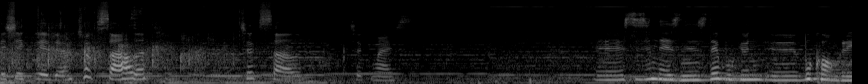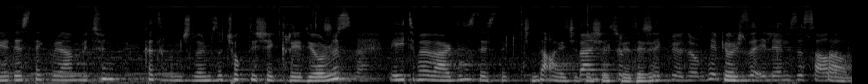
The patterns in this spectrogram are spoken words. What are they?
Teşekkür ediyorum. Çok sağ olun. Çok sağ olun. Çok mersi. Ee, Sizin nezdinizde bugün e, bu kongreye destek veren bütün katılımcılarımıza çok teşekkür ediyoruz. Eğitime verdiğiniz destek için de ayrıca Ben de teşekkür çok ederim. teşekkür ediyorum. Hepinize ellerinize sağlık. Sağ olun.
